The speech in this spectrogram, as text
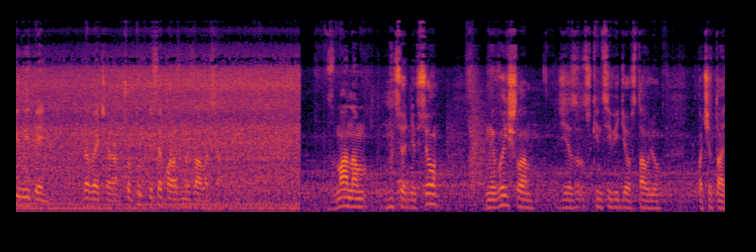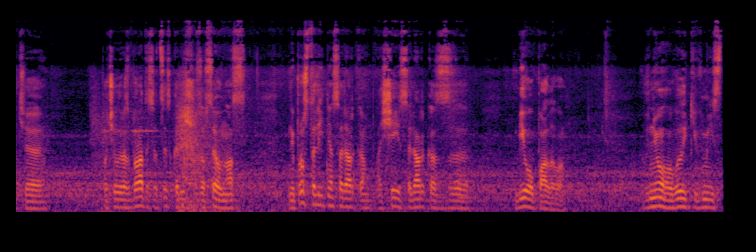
цілий день до вечора, щоб трубки все порозмерзалося. З маном на сьогодні все. Не вийшло. Я в кінці відео вставлю почитати. Почали розбиратися. Це, скоріше за все, у нас не просто літня солярка, а ще й солярка з біопалива. В нього великий вміст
